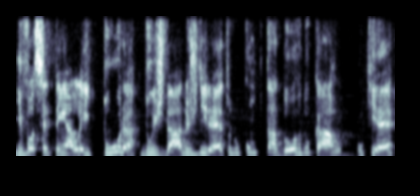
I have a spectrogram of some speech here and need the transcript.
e você tem a leitura dos dados direto no computador do carro, o que é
